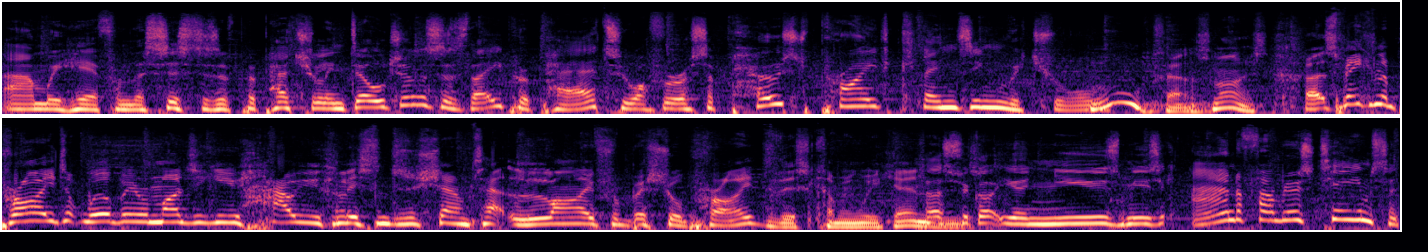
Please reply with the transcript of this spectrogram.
And we hear from the Sisters of Perpetual Indulgence as they prepare to offer us a post Pride cleansing ritual. Ooh, sounds nice. Uh, speaking of Pride, we'll be reminding you how you can listen to Shout Out live from Bristol Pride this coming weekend. Plus, we've got your news, music, and a fabulous team, so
